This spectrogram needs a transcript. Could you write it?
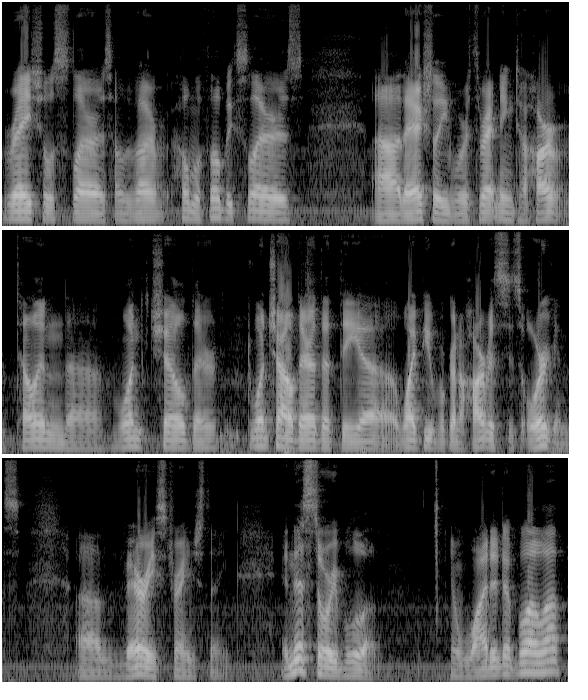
racial slurs, homophobic slurs. Uh, they actually were threatening to har- telling uh, one child there, one child there that the uh, white people were going to harvest his organs. Uh, very strange thing. And this story blew up. And why did it blow up?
